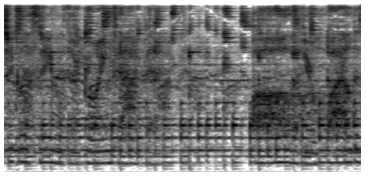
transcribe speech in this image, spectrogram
magical things are going to happen. All of your wild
